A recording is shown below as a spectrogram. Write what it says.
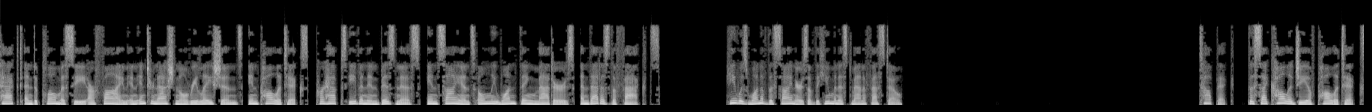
Tact and diplomacy are fine in international relations, in politics, perhaps even in business, in science only one thing matters, and that is the facts. He was one of the signers of the Humanist Manifesto. The psychology of politics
